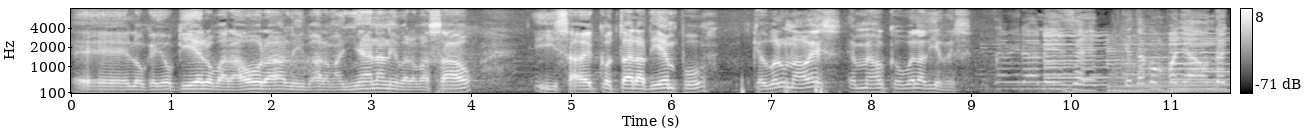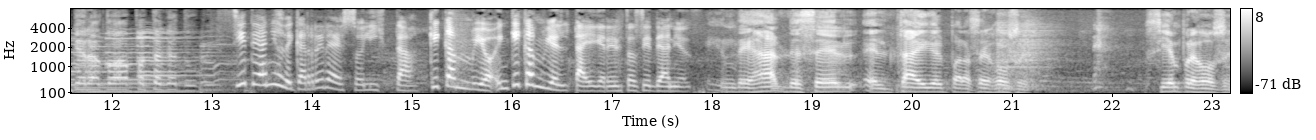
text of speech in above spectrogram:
eh, lo que yo quiero para ahora, ni para mañana, ni para pasado. Y saber cortar a tiempo que duele una vez es mejor que duela diez veces. Siete años de carrera de solista. ¿Qué cambió? ¿En qué cambió el Tiger en estos siete años? En dejar de ser el Tiger para ser José. Siempre José.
